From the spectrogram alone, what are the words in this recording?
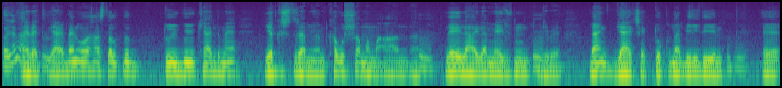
Öyle mi? Evet. Hı. Yani ben o hastalıklı duyguyu kendime yakıştıramıyorum. Kavuşamama anı. Leyla ile Mecnun gibi. Ben gerçek dokunabildiğim, e,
